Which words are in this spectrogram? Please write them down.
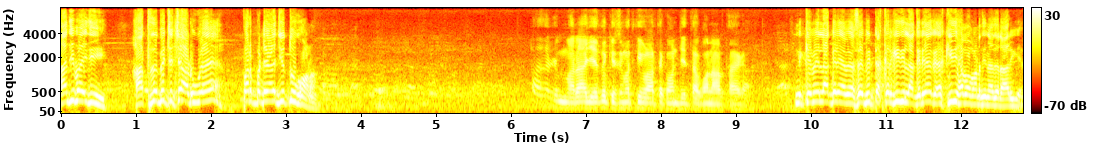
ਹਾਂਜੀ ਬਾਈ ਜੀ ਹੱਥ ਦੇ ਵਿੱਚ ਝਾੜੂ ਹੈ ਪਰ ਪਟਿਆਲੇ ਜਿੱਤੂ ਕੌਣ महाराज ये तो किस्मत की बात है कौन जीतता कौन हारता है ਨਹੀਂ ਕਿਵੇਂ ਲੱਗ ਰਿਹਾ ਵੈਸੇ ਵੀ ਟੱਕਰ ਕਿਹਦੀ ਲੱਗ ਰਿਹਾ ਕਿਹਦੀ ਹਵਾ ਬਣਦੀ ਨਜ਼ਰ ਆ ਰਹੀ ਹੈ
